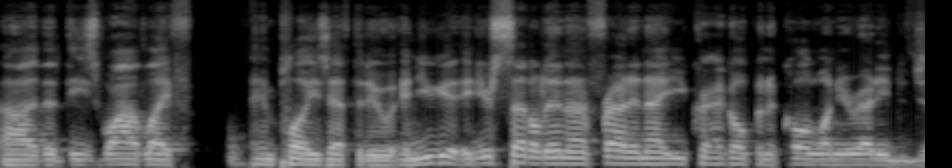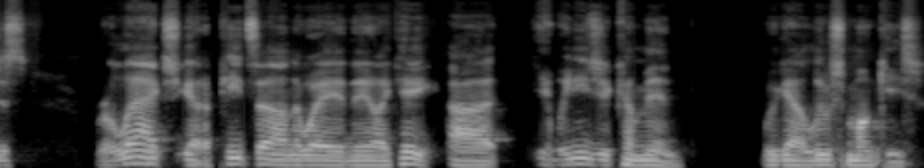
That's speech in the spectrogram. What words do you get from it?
uh, that these wildlife employees have to do. And you get, and you're settled in on a Friday night, you crack open a cold one, you're ready to just relax. You got a pizza on the way, and they're like, hey, uh, yeah, we need you to come in. We got loose monkeys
